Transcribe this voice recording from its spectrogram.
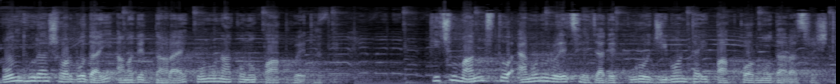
বন্ধুরা, সর্বদাই আমাদের দ্বারায় কোনো না কোনো পাপ হয়ে থাকে। কিছু মানুষ তো এমনও রয়েছে যাদের পুরো জীবনটাই পাপকর্ম দ্বারা সৃষ্ট।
